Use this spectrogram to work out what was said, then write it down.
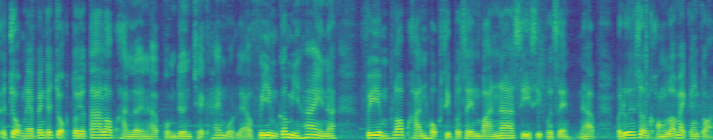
กระจกเนี่ยเป็นกระจกโตโยต้ารอบคันเลยนะครับ ผมเดินเช็คให้หมดแล้วฟิล์มก็มีให้นะ ฟิล์มรอบคัน 60%บานหน้า 40%นะครับมาดูในส่วนของล้อแม็กกันก่อน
